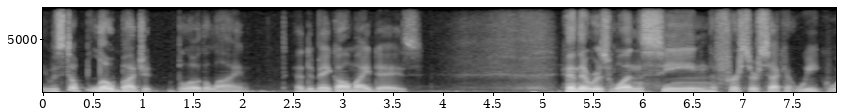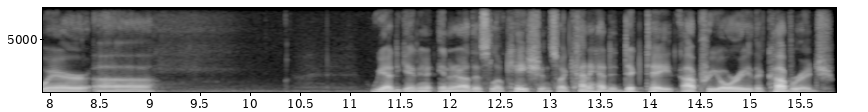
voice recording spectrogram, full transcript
it was still low budget, below the line. Had to make all my days. And there was one scene, the first or second week, where uh, we had to get in, in and out of this location. So I kind of had to dictate a priori the coverage.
